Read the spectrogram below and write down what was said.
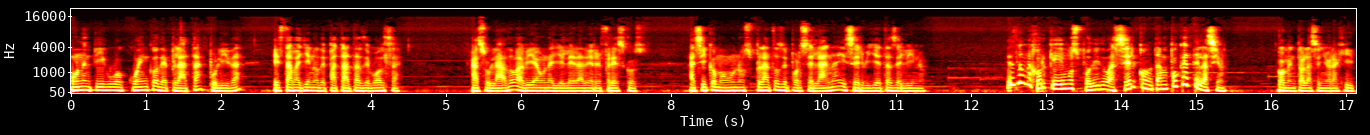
un antiguo cuenco de plata pulida estaba lleno de patatas de bolsa. A su lado había una hielera de refrescos, así como unos platos de porcelana y servilletas de lino. Es lo mejor que hemos podido hacer con tan poca telación, comentó la señora Heath.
